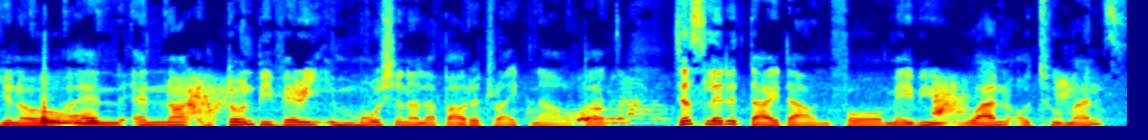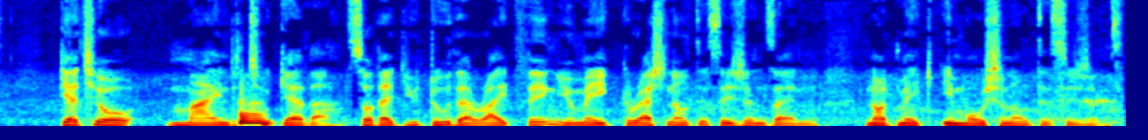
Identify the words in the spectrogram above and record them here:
you know and and not don't be very emotional about it right now but just let it die down for maybe one or two months get your mind together so that you do the right thing you make rational decisions and not make emotional decisions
